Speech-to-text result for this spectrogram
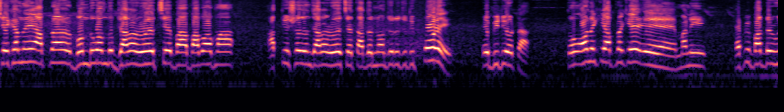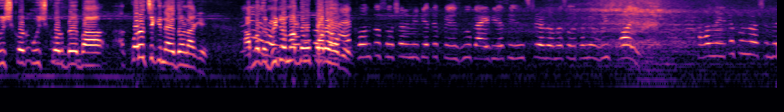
সেখানে আপনার বন্ধু বান্ধব যারা রয়েছে বা বাবা মা আত্মীয় স্বজন যারা রয়েছে তাদের নজরে যদি পড়ে এই ভিডিওটা তো অনেকে আপনাকে মানে হ্যাপি বার্থডে উইশ কর উইশ করবে বা করেছে কিনা এই ধরনের আগে? আপনাদের হ্যাঁ, ভিডিওর মাধ্যমে পরে হবে। এখন তো সোশ্যাল মিডিয়াতে ফেসবুক আইডি আছে ইনস্টাগ্রাম ওখানে উইশ হয়। তাহলে এটা কোনো আসলে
